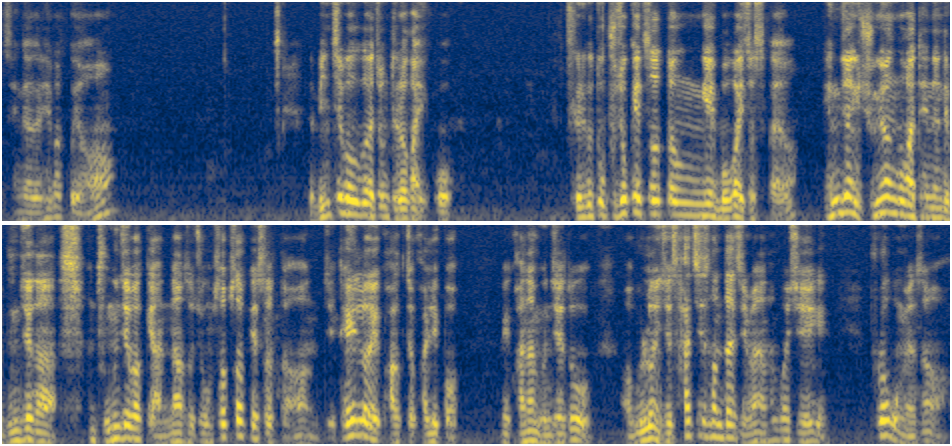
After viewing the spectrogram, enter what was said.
생각을 해봤고요. 민츠버그가 좀 들어가 있고 그리고 또 부족했었던 게 뭐가 있었을까요? 굉장히 중요한 것 같았는데 문제가 한 두 문제밖에 안 나와서 조금 섭섭했었던 테일러의 과학적 관리법에 관한 문제도 어, 물론 이제 사지선다지만 한 번씩 풀어보면서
